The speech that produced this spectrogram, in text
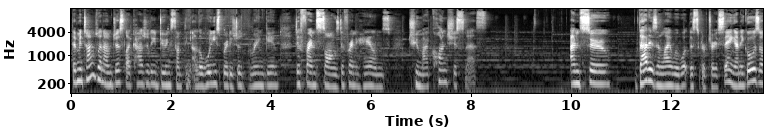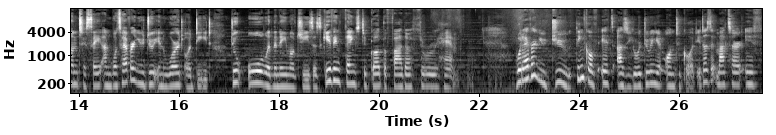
there have been times when I'm just like casually doing something and the Holy Spirit is just bringing different songs, different hymns to my consciousness. And so that is in line with what the scripture is saying. And it goes on to say, and whatever you do in word or deed, do all in the name of Jesus, giving thanks to God the Father through him whatever you do, think of it as you're doing it unto God. It doesn't matter if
